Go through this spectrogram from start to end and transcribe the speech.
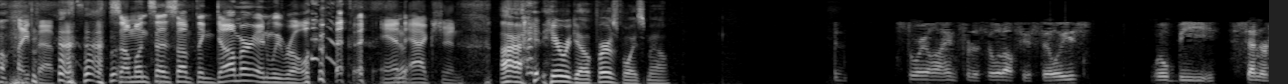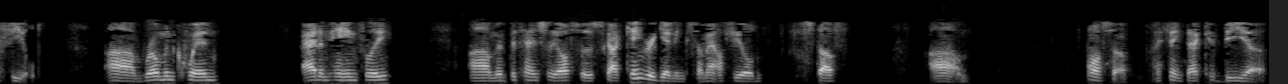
how life happens. someone says something dumber, and we roll and Yep. action. All right, here we go. First voicemail. storyline for the Philadelphia Phillies will be center field. Um, Roman Quinn, Adam Haseley, um, and potentially also Scott Kingery getting some outfield stuff. Um, also, I think that could be a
